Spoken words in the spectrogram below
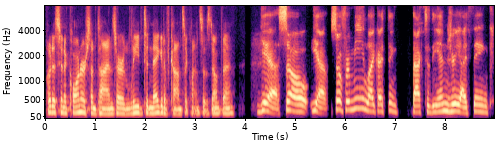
put us in a corner sometimes or lead to negative consequences, don't they? Yeah. So yeah. So for me, like I think back to the injury, I think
